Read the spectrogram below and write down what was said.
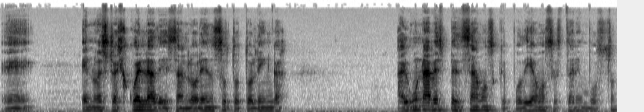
eh, en nuestra escuela de San Lorenzo Totolinga, ¿alguna vez pensamos que podíamos estar en Boston?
